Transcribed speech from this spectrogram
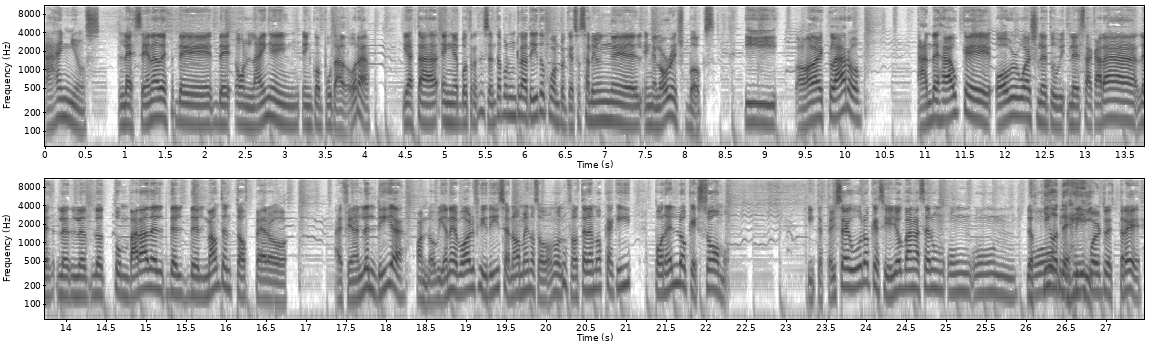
años la escena de, de- online en, en computadora. Y hasta en el 360 por un ratito, porque eso salió en el, en el Orange Box. Y vamos a ver claro, han dejado que Overwatch le, le sacara, le- lo tumbara del, del, del mountaintop, pero al final del día, cuando viene Wolf y dice, no, menos nosotros, nosotros tenemos que aquí poner lo que somos. Y te estoy seguro que si ellos van a hacer un, un, un, Los un hijos de Team Heat. Fortress 3,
